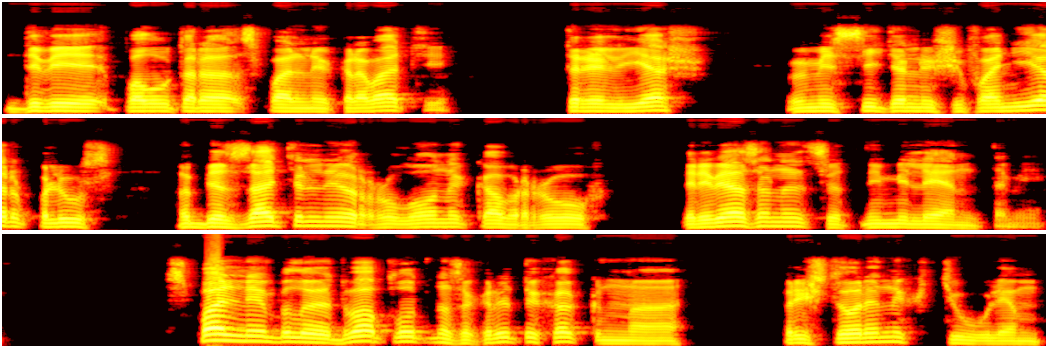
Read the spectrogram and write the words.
Две полутора спальные кровати, трильяж, вместительный шифоньер плюс обязательные рулоны ковров, перевязанные цветными лентами. В спальне было два плотно закрытых окна, пришторенных тюлем,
